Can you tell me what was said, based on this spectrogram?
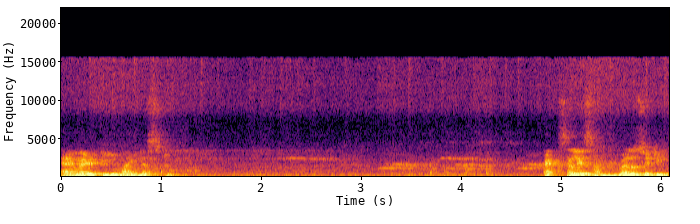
mlt minus 2 acceleration velocity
